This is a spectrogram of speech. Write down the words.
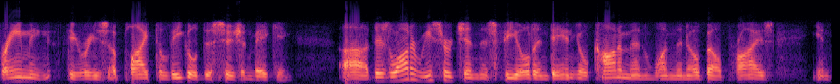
framing theories, apply to legal decision making. Uh, there's a lot of research in this field, and Daniel Kahneman won the Nobel Prize in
